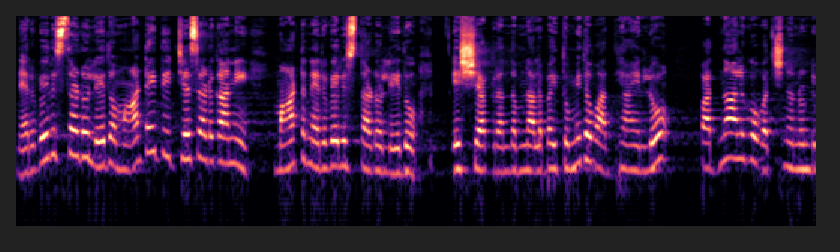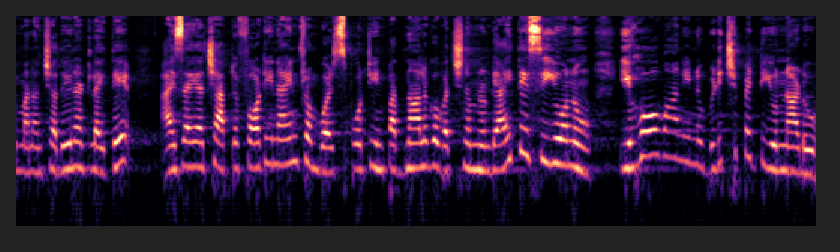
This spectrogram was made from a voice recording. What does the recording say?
నెరవేరుస్తాడో లేదో మాట అయితే ఇచ్చేశాడు కానీ మాట నెరవేరుస్తాడో లేదో. ఏషియా గ్రంథం నలభై తొమ్మిదవ అధ్యాయంలో పద్నాలుగో వచనం నుండి మనం చదివినట్లయితే Isaiah chapter forty nine from verse fourteen పద్నాలుగో వచనం నుండి అయితే సియోను యహోవా నిన్ను విడిచిపెట్టి ఉన్నాడు.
